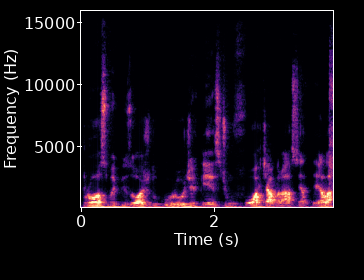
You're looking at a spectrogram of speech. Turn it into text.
próximo episódio do Coruja Cast. Um forte abraço e até lá.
